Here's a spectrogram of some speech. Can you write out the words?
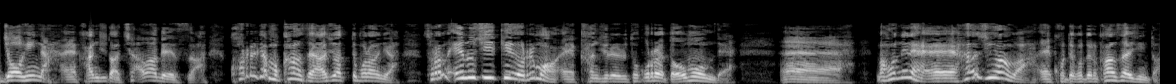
上品な感じとは違うわけですわ。これがもう関西味わってもらうには、それは NGK よりも感じれるところだと思うんで、えーまあ、ほんでね、えー、阪神ファンは、えー、コテコテの関西人と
